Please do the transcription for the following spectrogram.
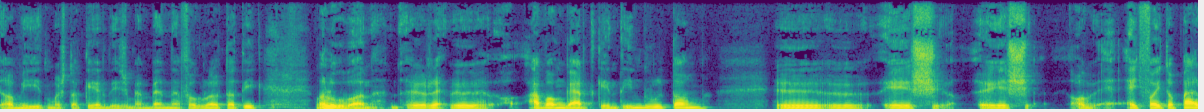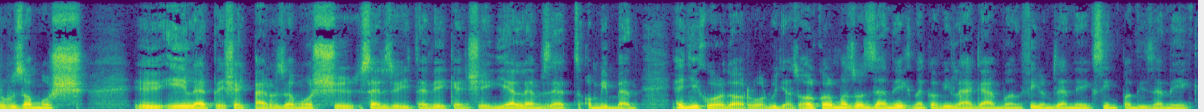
ami itt most a kérdésben benne foglaltatik. Valóban avantgárdként indultam, és, és egyfajta párhuzamos élet és egy párhuzamos szerzői tevékenység jellemzett, amiben egyik oldalról ugye az alkalmazott zenéknek a világában, filmzenék, színpadi zenék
